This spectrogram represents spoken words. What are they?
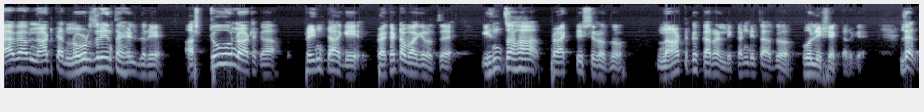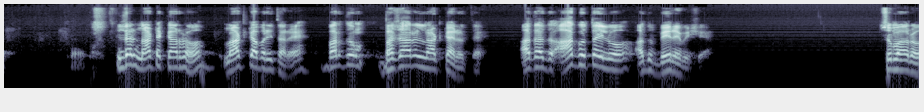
ಯಾವ್ಯಾವ ನಾಟಕ ನೋಡಿದ್ರಿ ಅಂತ ಹೇಳಿದ್ರೆ ಅಷ್ಟೂ ನಾಟಕ ಪ್ರಿಂಟ್ ಆಗಿ ಪ್ರಕಟವಾಗಿರುತ್ತೆ. ಇಂತಹ ಪ್ರಾಕ್ಟೀಸ್ ಇರೋದು ನಾಟಕಕಾರಲ್ಲಿ ಖಂಡಿತ ಅದು ಹೋಲಿ ಶೇಖರ್ಗೆ ಇಲ್ಲ ಇಲ್ಲದ್ರೆ ನಾಟಕಕಾರರು ನಾಟಕ ಬರೀತಾರೆ, ಬರೆದು ಬಜಾರಲ್ಲಿ ನಾಟಕ ಇರುತ್ತೆ. ಆದ್ರೆ ಅದು ಆಗುತ್ತಾ ಇಲ್ವೋ ಅದು ಬೇರೆ ವಿಷಯ. ಸುಮಾರು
